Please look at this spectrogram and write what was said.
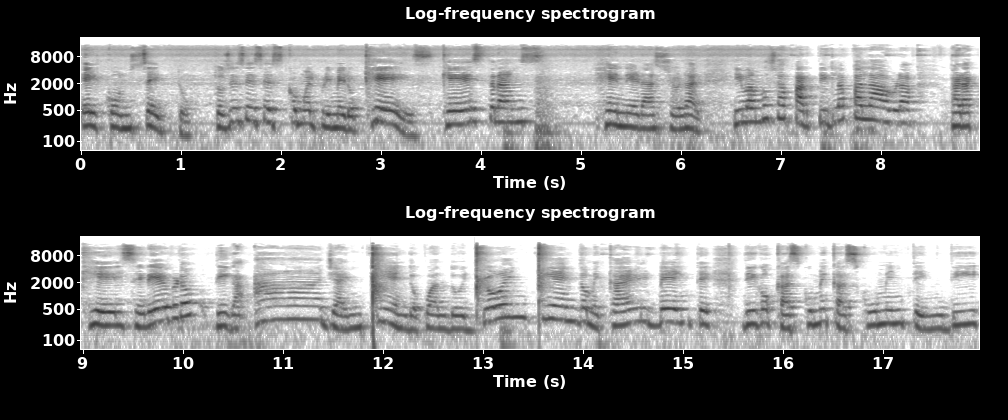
el concepto. Entonces ese es como el primero, ¿qué es? ¿Qué es transgeneracional? Y vamos a partir la palabra para que el cerebro diga, ah, ya entiendo. Cuando yo entiendo, me cae el 20, digo, cascume, cascume, entendí.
